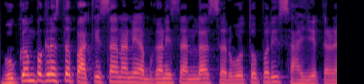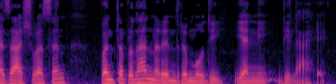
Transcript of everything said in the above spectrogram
भूकंपग्रस्त पाकिस्तान आणि अफगाणिस्तानला सर्वतोपरी सहाय्य करण्याचं आश्वासन पंतप्रधान नरेंद्र मोदी यांनी दिलं आहे.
